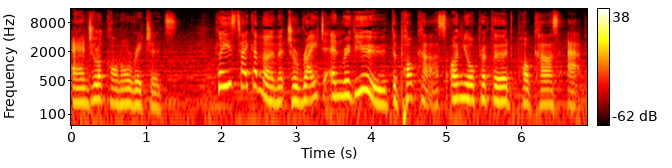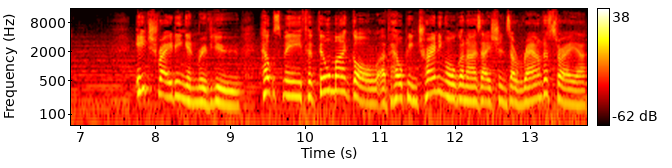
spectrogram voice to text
Angela Connell Richards please take a moment to rate and review the podcast on your preferred podcast app. Each rating and review helps me fulfill my goal of helping training organisations around Australia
